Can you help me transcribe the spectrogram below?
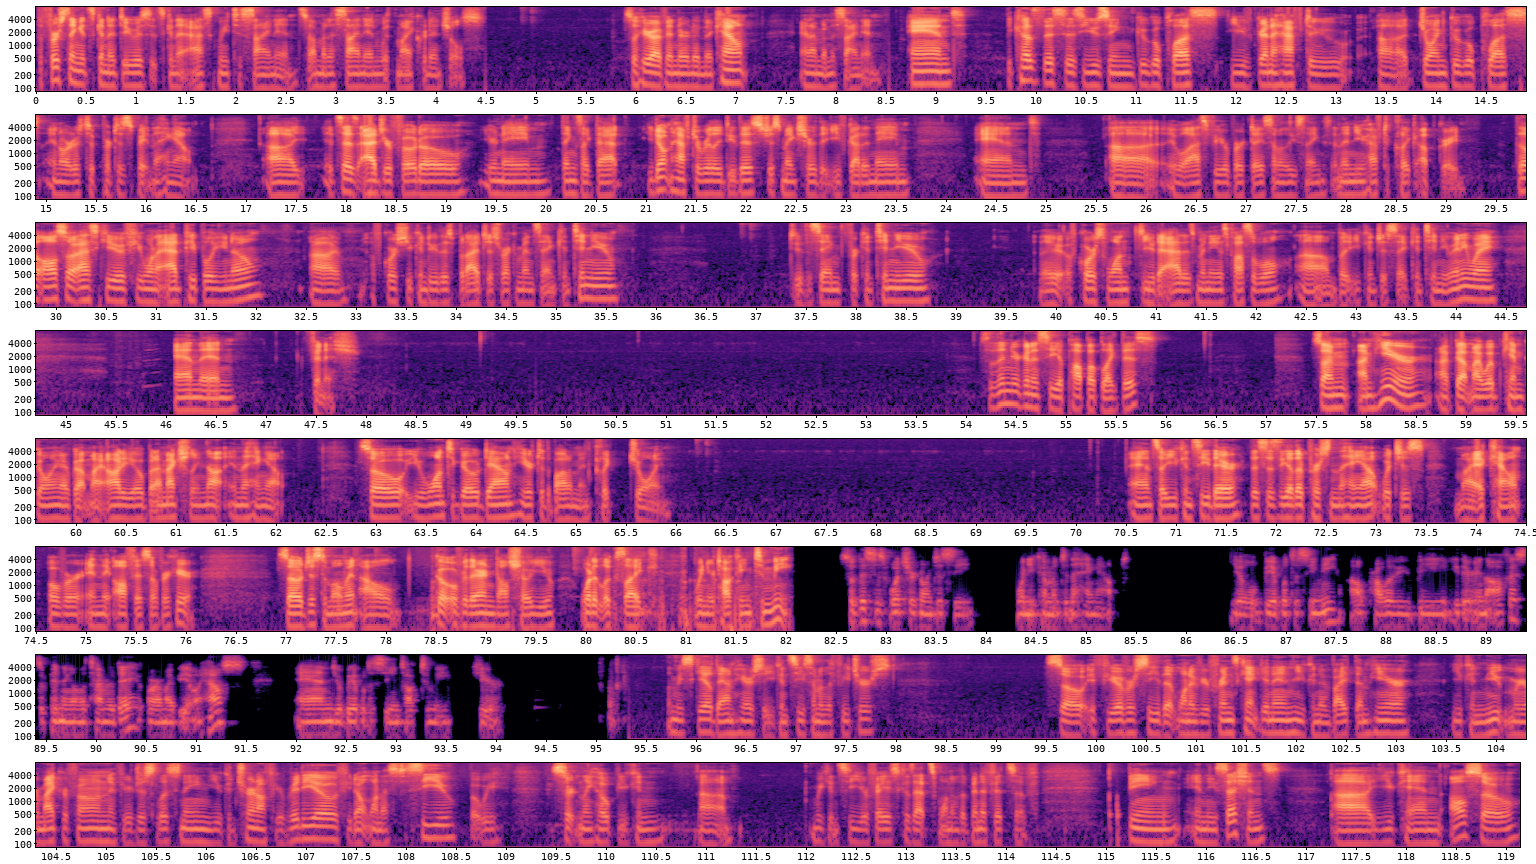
The first thing it's going to do is it's going to ask me to sign in. So I'm going to sign in with my credentials. So here I've entered an account and I'm going to sign in. And because this is using Google Plus, you're going to have to uh, join Google Plus in order to participate in the Hangout. Uh, it says add your photo, your name, things like that. You don't have to really do this, just make sure that you've got a name and uh, it will ask for your birthday, some of these things, and then you have to click upgrade. They'll also ask you if you want to add people you know. Uh, of course you can do this, but I just recommend saying continue. Do the same for continue. They of course want you to add as many as possible, um, but you can just say continue anyway. And then finish. So then you're going to see a pop-up like this. So I'm, I'm here, I've got my webcam going, I've got my audio, but I'm actually not in the Hangout. So you want to go down here to the bottom and click join. And so you can see there, this is the other person in the Hangout, which is my account over in the office over here. So just a moment, I'll go over there and I'll show you what it looks like when you're talking to me. So this is what you're going to see when you come into the Hangout. You'll be able to see me. I'll probably be either in the office, depending on the time of the day, or I might be at my house, and you'll be able to see and talk to me here. Let me scale down here so you can see some of the features. So if you ever see that one of your friends can't get in, you can invite them here. You can mute your microphone if you're just listening. You can turn off your video if you don't want us to see you, but we certainly hope you can um, we can see your face because that's one of the benefits of being in these sessions. Uh, you can also,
